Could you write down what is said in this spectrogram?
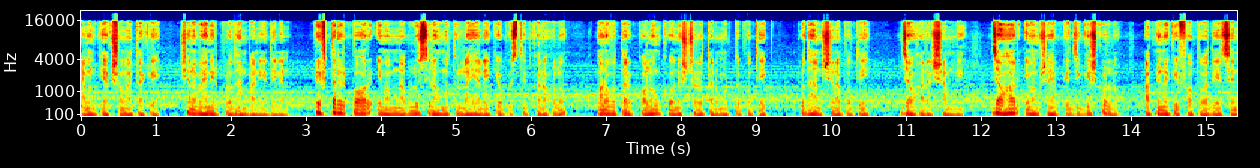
এমনকি একসময় তাকে সেনাবাহিনীর প্রধান বানিয়ে দিলেন। গ্রেফতারের পর ইমাম নাবলুসি রহমতুল্লাহ আলাইকে উপস্থিত করা হলো মানবতার কলঙ্ক নিষ্ঠুরতার মূর্ত প্রতীক প্রধান সেনাপতি জওহারের সামনে। জওহার ইমাম সাহেবকে জিজ্ঞেস করল, আপনি নাকি ফতোয়া দিয়েছেন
